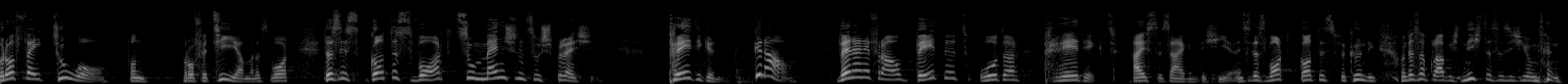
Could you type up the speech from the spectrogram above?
Prophetuo, von Prophetie haben wir das Wort. Das ist Gottes Wort zu Menschen zu sprechen. Predigen, genau. Wenn eine Frau betet oder predigt, heißt es eigentlich hier. Wenn sie das Wort Gottes verkündigt. Und deshalb glaube ich nicht, dass es sich um den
